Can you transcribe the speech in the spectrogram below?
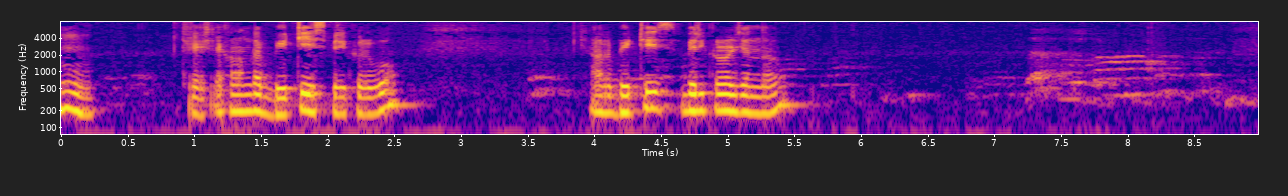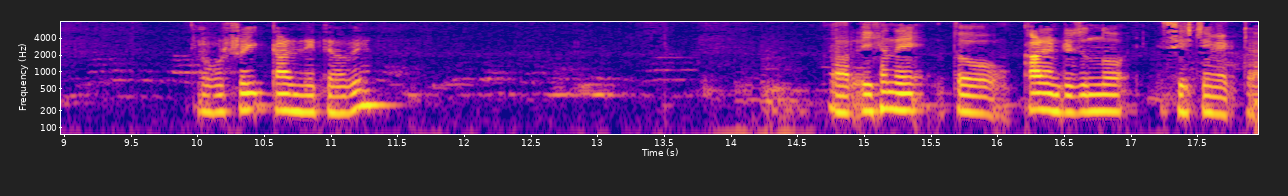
হুম এখন আমরা বিটিএস বের করব। আর বিটিএস বের করার জন্য অবশ্যই কার্ড নিতে হবে। আর এখানে তো কারেন্টের জন্য সিস্টেম একটা।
